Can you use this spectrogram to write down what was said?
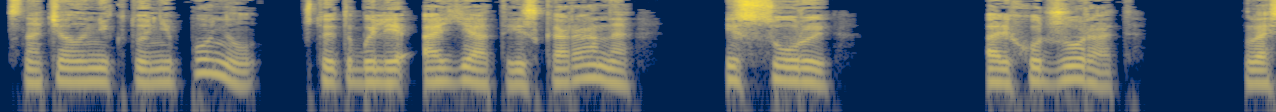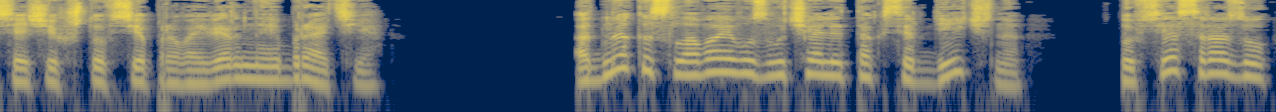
Сначала никто не понял, что это были аяты из Корана из суры Аль-Худжурат, гласящих, что все правоверные братья. Однако слова его звучали так сердечно, что все сразу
